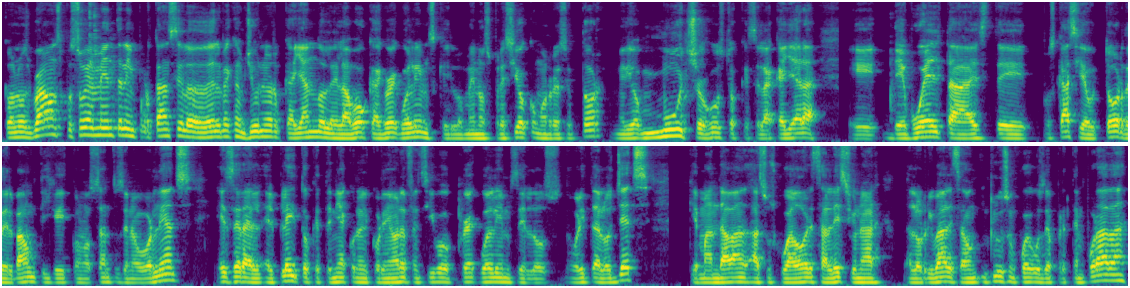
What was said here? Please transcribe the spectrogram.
Con los Browns, pues obviamente la importancia de lo de Del Beckham Jr. callándole la boca a Greg Williams, que lo menospreció como receptor. Me dio mucho gusto que se la callara eh, de vuelta a este, pues casi autor del Bounty Gate con los Santos de Nueva Orleans. Ese era el, el pleito que tenía con el coordinador defensivo Greg Williams de los, ahorita de los Jets que mandaban a sus jugadores a lesionar a los rivales, incluso en juegos de pretemporada.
